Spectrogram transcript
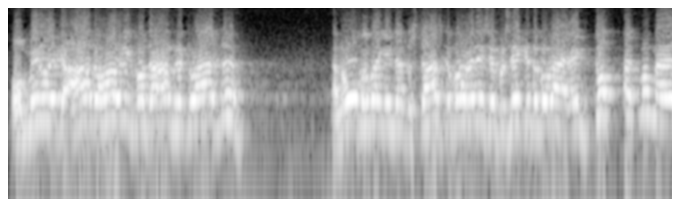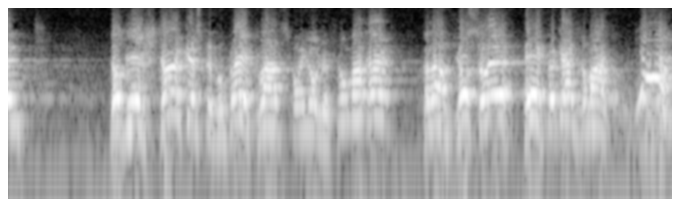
Onmiddellijke aanhouding van de aangeklaagde en overbrenging naar de staatsgevangenis in verzekerde bewaring tot het moment dat de heer Starkes de verblijfplaats van Jozef Schumacher, genaamd Josselen, heeft bekendgemaakt. Ja!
